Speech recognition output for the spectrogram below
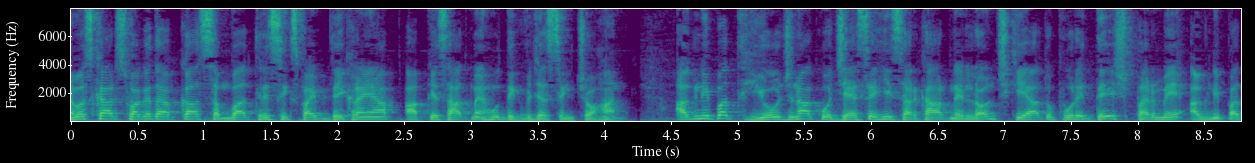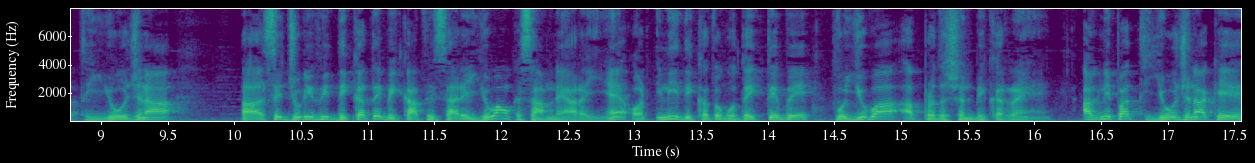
नमस्कार, स्वागत है आपका। संवाद 365 देख रहे हैं आप। आपके साथ मैं हूँ दिग्विजय सिंह चौहान। अग्निपथ योजना को जैसे ही सरकार ने लॉन्च किया तो पूरे देश भर में अग्निपथ योजना से जुड़ी हुई दिक्कतें भी काफ़ी सारे युवाओं के सामने आ रही हैं और इन्हीं दिक्कतों को देखते हुए वो युवा अब प्रदर्शन भी कर रहे हैं। अग्निपथ योजना के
